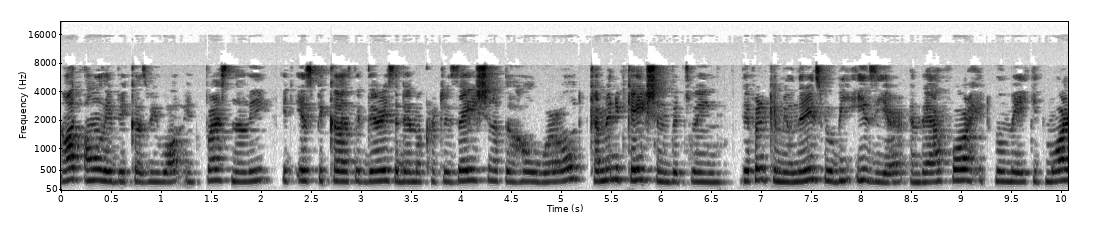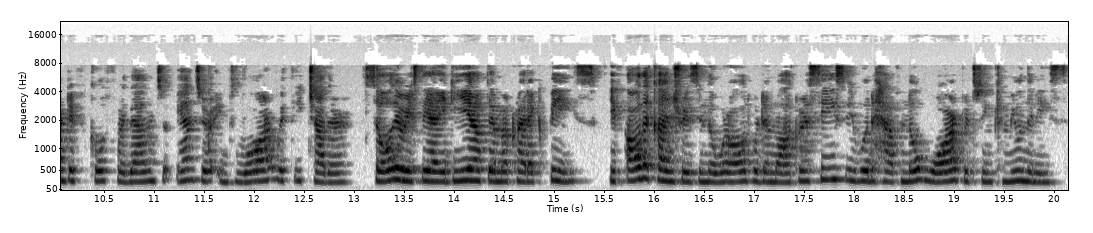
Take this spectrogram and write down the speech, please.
not only because we want it personally, it is because if there is a democratization of the whole world, communication between different communities will be easier and therefore it will make it more difficult for them to enter into war with each other. So there is the idea of democratic peace. If all the countries in the world were democracies, we would have no war between communities.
